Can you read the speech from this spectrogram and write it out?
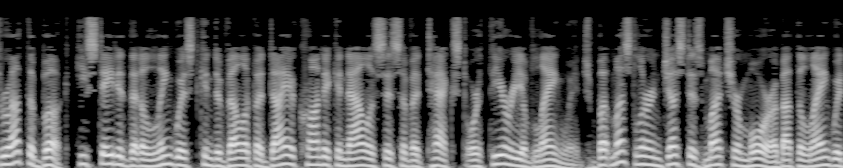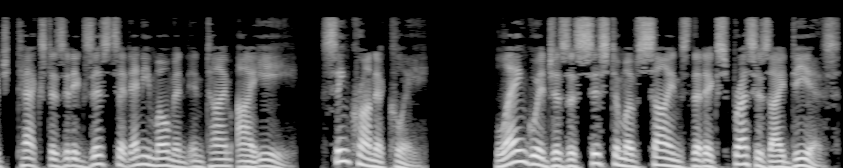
Throughout the book, he stated that a linguist can develop a diachronic analysis of a text or theory of language but must learn just as much or more about the language, text as it exists at any moment in time i.e., synchronically. Language is a system of signs that expresses ideas.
